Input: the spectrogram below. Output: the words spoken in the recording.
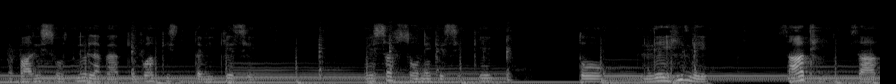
व्यापारी सोचने लगा कि वह किस तरीके से वे सब सोने के सिक्के तो ले ही ले, साथ ही साथ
